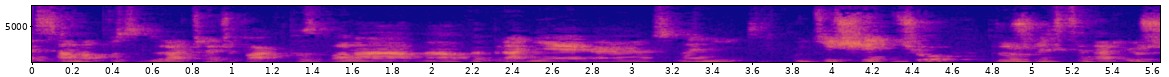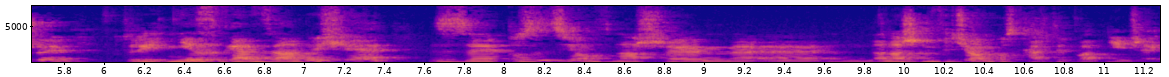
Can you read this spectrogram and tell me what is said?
Sama procedura chargeback pozwala na wybranie e, co najmniej kilkudziesięciu różnych scenariuszy, w których nie zgadzamy się z pozycją w naszym, e, na naszym wyciągu z karty płatniczej.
